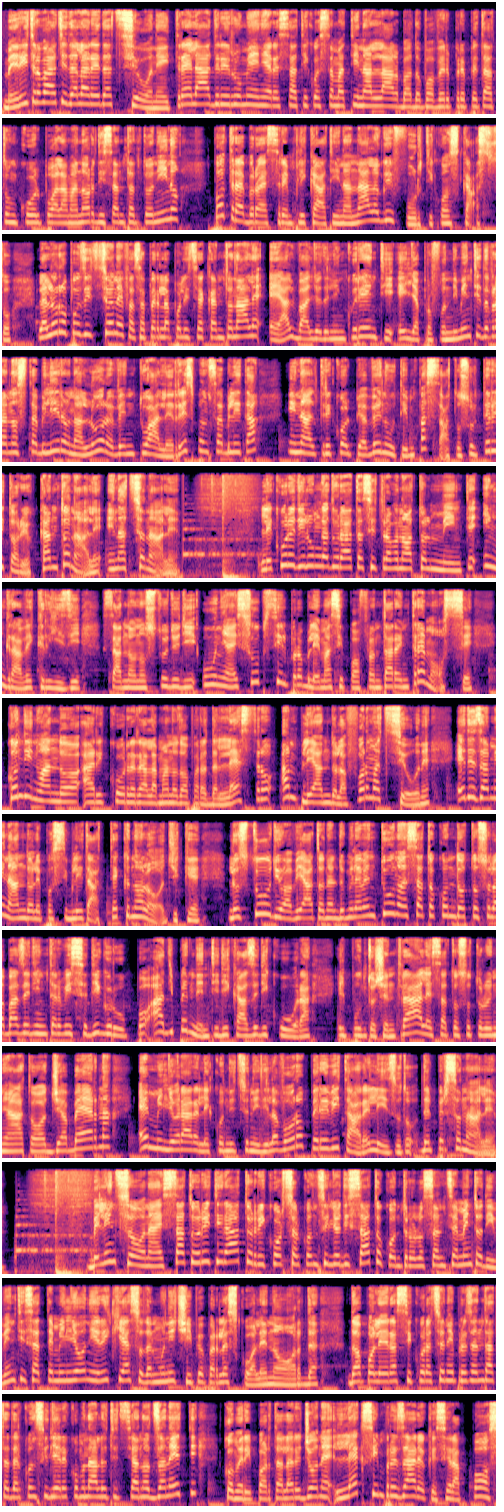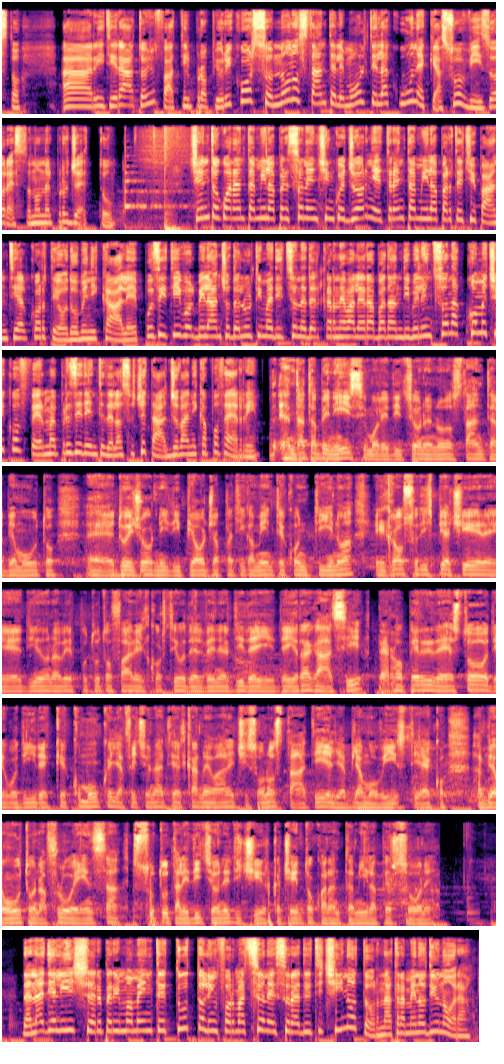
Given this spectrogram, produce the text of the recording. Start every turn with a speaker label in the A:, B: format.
A: Ben ritrovati dalla redazione. I tre ladri rumeni arrestati questa mattina all'alba dopo aver perpetrato un colpo alla Manor di Sant'Antonino potrebbero essere implicati in analoghi furti con scasso. La loro posizione, fa sapere la polizia cantonale, è al vaglio degli inquirenti e gli approfondimenti dovranno stabilire una loro eventuale responsabilità in altri colpi avvenuti in passato sul territorio cantonale e nazionale. Le cure di lunga durata si trovano attualmente in grave crisi. Stando a uno studio di Unia e Subsi, il problema si può affrontare in tre mosse, continuando a ricorrere alla manodopera dall'estero, ampliando la formazione ed esaminando le possibilità tecnologiche. Lo studio, avviato nel 2021, è stato condotto sulla base di interviste di gruppo a dipendenti di case di cura. Il punto centrale, è stato sottolineato oggi a Berna, è migliorare le condizioni di lavoro per evitare l'esodo del personale. Bellinzona è stato ritirato il ricorso al Consiglio di Stato contro lo stanziamento di 27 milioni richiesto dal municipio per le scuole nord. Dopo le rassicurazioni presentate dal consigliere comunale Tiziano Zanetti, come riporta la regione, l'ex impresario che si era apposto ha ritirato infatti il proprio ricorso nonostante le molte lacune che a suo avviso restano nel progetto. 140.000 persone in 5 giorni e 30.000 partecipanti al corteo domenicale. Positivo il bilancio dell'ultima edizione del Carnevale Rabadan di Bellinzona, come ci conferma il presidente della società Giovanni Capoferri.
B: È andata benissimo l'edizione nonostante abbiamo avuto eh, due giorni di pioggia praticamente continua. Il grosso dispiacere di non aver potuto fare il corteo del venerdì dei, dei ragazzi, però per il resto devo dire che comunque gli affezionati del Carnevale ci sono stati e li abbiamo visti. Ecco, abbiamo avuto un'affluenza su tutta l'edizione di circa 140.000 persone.
A: Da Nadia Lischer per il momento è tutto, l'informazione su Radio Ticino torna tra meno di un'ora.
